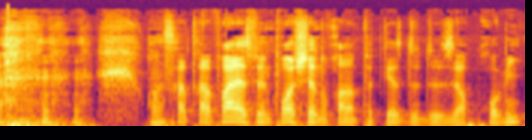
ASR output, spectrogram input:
on se rattrapera la semaine prochaine. On fera un podcast de deux heures, promis.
